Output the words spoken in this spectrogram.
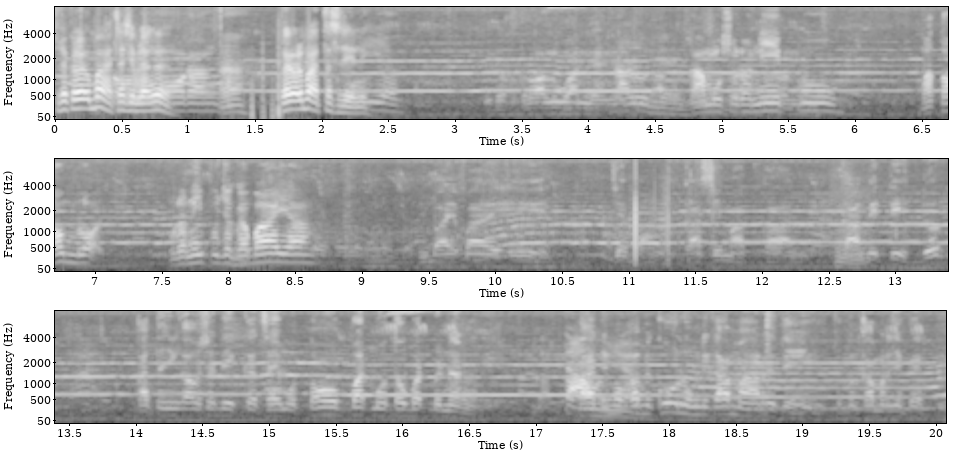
Sudah kalau batas dia bilang ke? orang Hah? Kalau batas dia ini. sudah keterlaluan ya. Kamu sudah nipu Matomblok, udah nipu jaga baya. Baik-baik, coba kasih makan. Kami tidur, katanya nggak usah dekat. Saya mau tobat, mau tobat benar. Tadi mau kami kurung di kamar itu, teman kamarnya Pepi.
